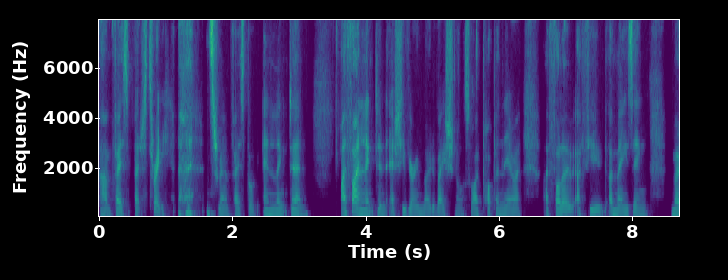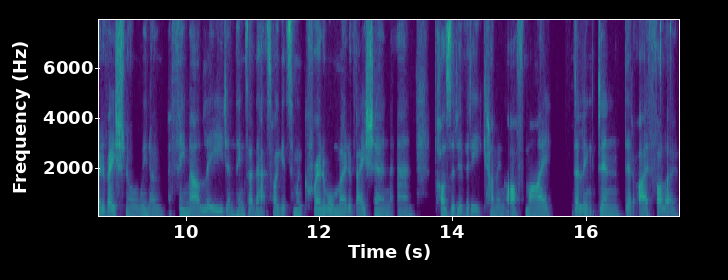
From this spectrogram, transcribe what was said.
um, Facebook, three, Instagram, Facebook, and LinkedIn. I find LinkedIn actually very motivational. So I pop in there. I, I, follow a few amazing motivational, you know, female lead and things like that. So I get some incredible motivation and positivity coming off my the LinkedIn that I follow.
